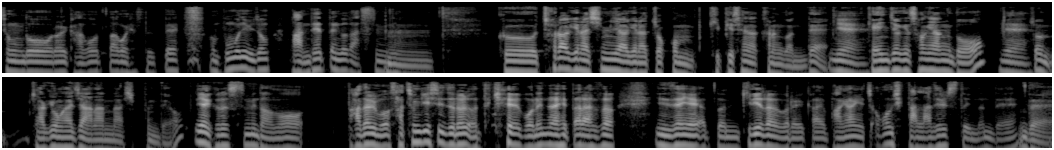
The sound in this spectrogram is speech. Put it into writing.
정도를 가고 있다고 했을 때 부모님이 좀 반대했던 것 같습니다. 음, 그 철학이나 심리학이나 조금 깊이 생각하는 건데 예. 개인적인 성향도 예. 좀 작용하지 않았나 싶은데요. 예, 그렇습니다. 뭐 다들 뭐 사춘기 시절을 어떻게 보냈냐에 따라서 인생의 어떤 길이라고 그럴까요 방향이 조금씩 달라질 수도 있는데 네.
